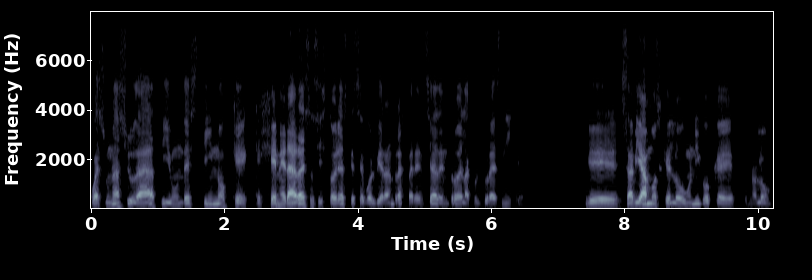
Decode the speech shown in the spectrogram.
pues una ciudad y un destino que, generara esas historias que se volvieran referencia dentro de la cultura sneaker. Eh, sabíamos que lo único que, no, lo,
